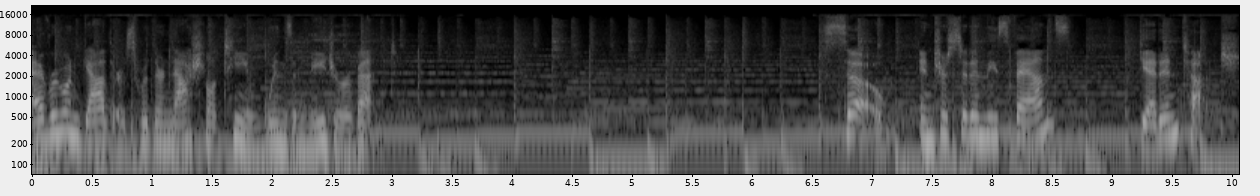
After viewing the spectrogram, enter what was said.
everyone gathers where their national team wins a major event. So, interested in these fans? Get in touch.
